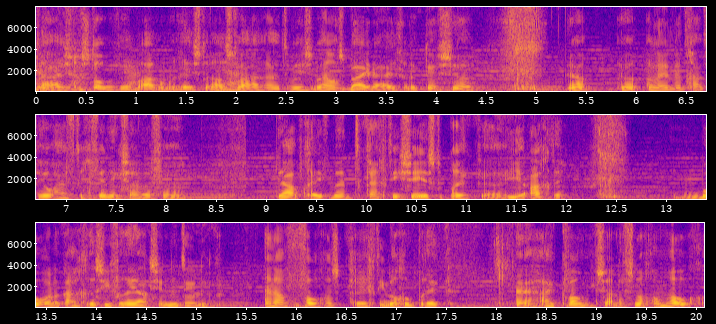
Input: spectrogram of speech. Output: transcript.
Ja, hij is gestorven in mijn armen gisteren als het ware. Tenminste, bij ons beiden eigenlijk. Dus uh, ja, ja, alleen dat gaat heel heftig, vind ik zelf. Uh, ja, op een gegeven moment krijgt hij zijn eerste prik uh, hierachter. Een behoorlijk agressieve reactie natuurlijk. En dan vervolgens kreeg hij nog een prik. hij kwam zelfs nog omhoog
